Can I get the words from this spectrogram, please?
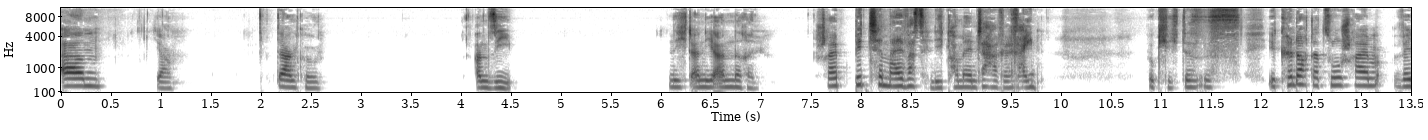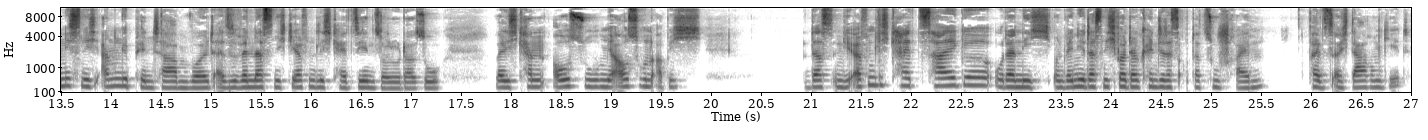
ähm, ja. Danke. An Sie. Nicht an die anderen. Schreibt bitte mal was in die Kommentare rein. Wirklich, das ist. Ihr könnt auch dazu schreiben, wenn ich es nicht angepinnt haben wollt. Also wenn das nicht die Öffentlichkeit sehen soll oder so. Weil ich kann aussuchen, mir aussuchen, ob ich das in die Öffentlichkeit zeige oder nicht. Und wenn ihr das nicht wollt, dann könnt ihr das auch dazu schreiben, falls es euch darum geht.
